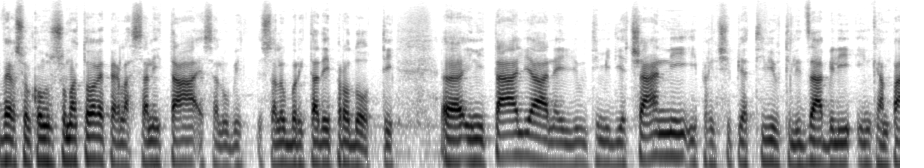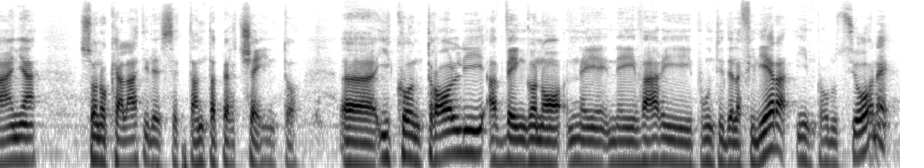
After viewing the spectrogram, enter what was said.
verso il consumatore per la sanità e salubrità dei prodotti. Eh, in Italia negli ultimi dieci anni i principi attivi utilizzabili in campagna sono calati del 70%. Eh, I controlli avvengono nei, nei vari punti della filiera in produzione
